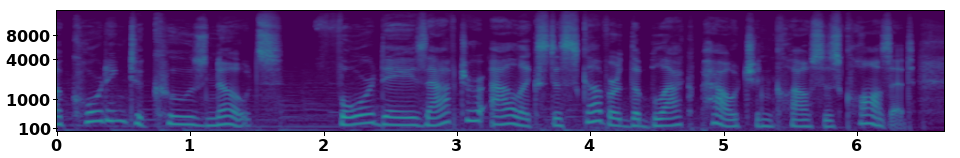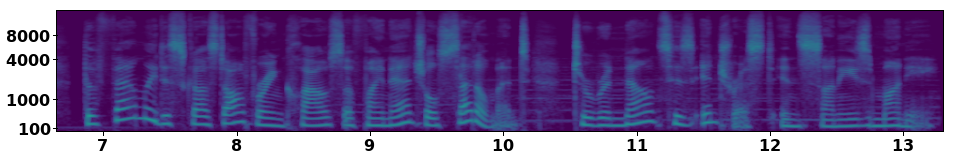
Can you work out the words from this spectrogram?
According to Kuh's notes, Four days after Alex discovered the black pouch in Claus's closet, the family discussed offering Claus a financial settlement to renounce his interest in Sunny's money.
